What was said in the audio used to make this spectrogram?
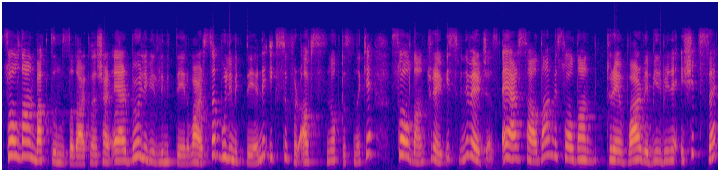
Soldan baktığımızda da arkadaşlar eğer böyle bir limit değeri varsa bu limit değerini x0 apsisi noktasındaki soldan türev ismini vereceğiz. Eğer sağdan ve soldan türev var ve birbirine eşitse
